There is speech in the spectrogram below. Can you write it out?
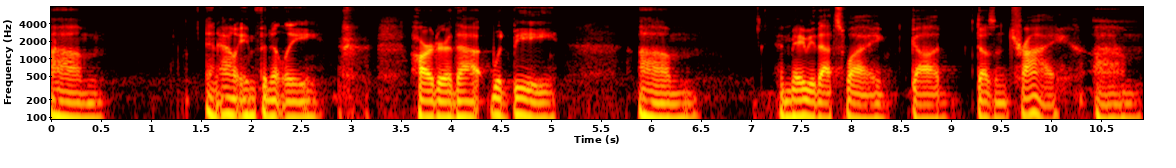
um, and how infinitely harder that would be. Um, and maybe that's why God doesn't try. Um,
